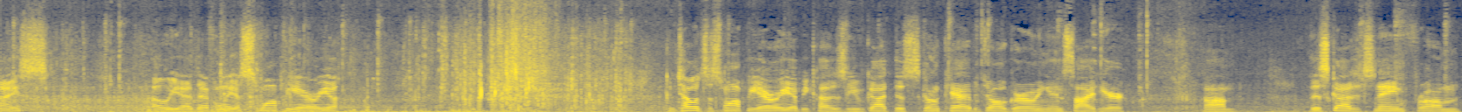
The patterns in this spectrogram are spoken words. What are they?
Nice. Oh yeah, definitely a swampy area. You can tell it's a swampy area because you've got this skunk cabbage all growing inside here. Um, this got its name from,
